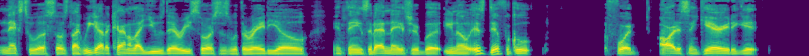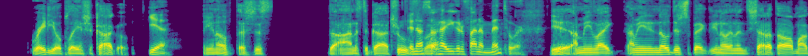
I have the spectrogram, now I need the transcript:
next to us. So it's like we got to kind of like use their resources with the radio and things of that nature. But, you know, it's difficult for artists in Gary to get radio play in Chicago. Yeah. You know, that's just the honest to God truth. And also, like, how are you going to find a mentor? Yeah, I mean, like, I mean, no disrespect, you know, and shout out to all my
